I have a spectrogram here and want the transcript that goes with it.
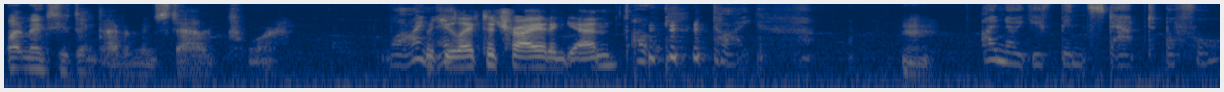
What makes you think I haven't been stabbed before? well, I Would know. you like to try it again? Oh, Ty. Hmm. I know you've been stabbed before.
